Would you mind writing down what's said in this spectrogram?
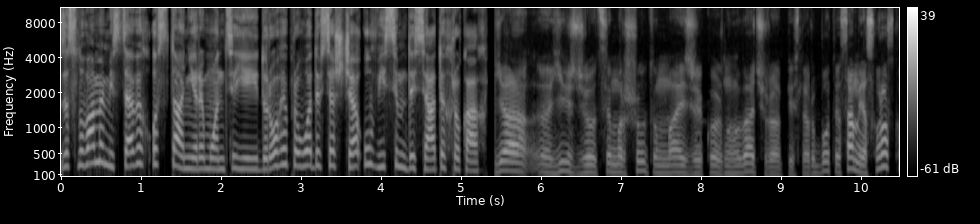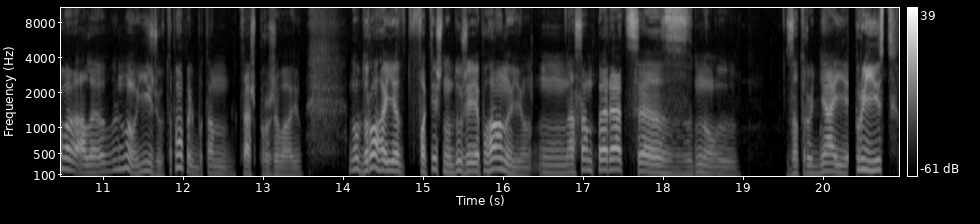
За словами місцевих, останній ремонт цієї дороги проводився ще у 80-х роках. Я е, їжджу цим маршрутом майже кожного вечора після роботи. Сам я з Хоросткова, але ну, їжджу в Тернопіль, бо там теж проживаю. Ну, дорога є фактично дуже є поганою. Насамперед, це ну, затрудняє проїзд.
